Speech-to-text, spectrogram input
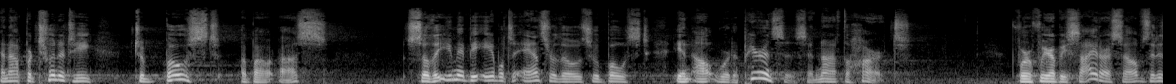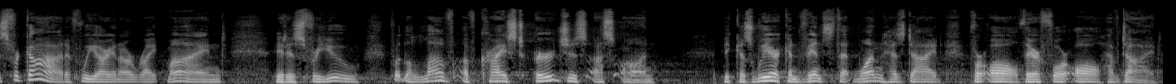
an opportunity to boast about us so that you may be able to answer those who boast in outward appearances and not the heart. For if we are beside ourselves, it is for God. If we are in our right mind, it is for you. For the love of Christ urges us on, because we are convinced that one has died for all, therefore all have died.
